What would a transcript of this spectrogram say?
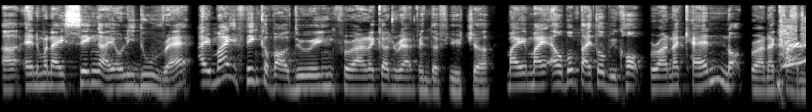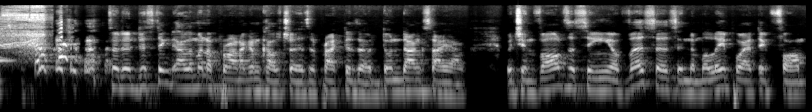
Uh, and when I sing, I only do rap. I might think about doing Peranakan rap in the future. My my album title will be called Peranakan, not Peranakan. so the distinct element of Peranakan culture is the practice of Dondang Sayang, which involves the singing of verses in the Malay poetic form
